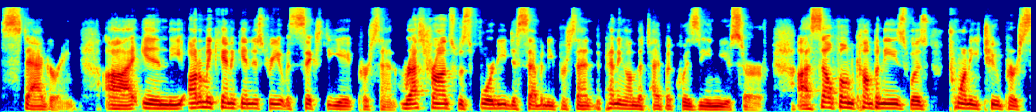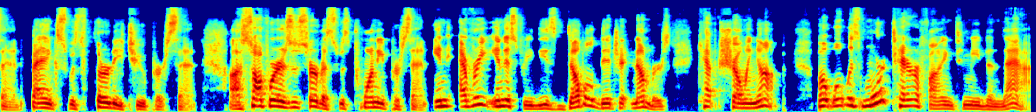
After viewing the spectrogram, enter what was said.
staggering. Uh, in the auto mechanic industry, it was 68%. Restaurants was 40 to 70%, depending on the type of cuisine you serve. Uh, cell phone companies was 22%. Banks was 32%. Uh, software as a service was 20%. In every industry, these double digit numbers kept showing up. But what was more terrifying to me than that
